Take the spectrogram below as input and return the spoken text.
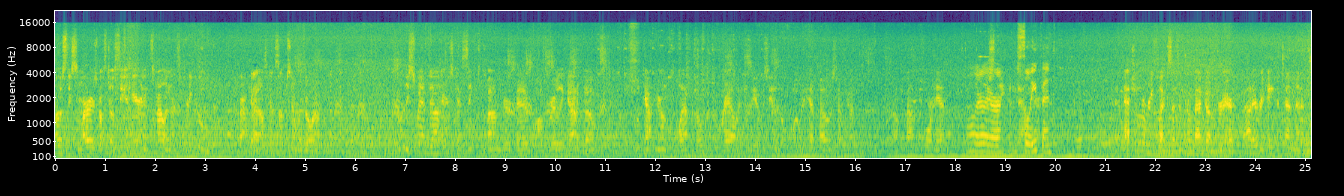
mostly submerged while still seeing, hearing, and smelling. That's pretty cool. Crocodiles got something similar going on. They really swim down there, just kind of sink to the bottom of their bed, walk wherever they gotta go. Look out here on the left over the rail, and you'll be able to see that little floaty hippos that we got talked about beforehand. Oh, there they They're sleeping Sleeping. That natural little reflex lets them come back up for air about every 8 to 10 minutes.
